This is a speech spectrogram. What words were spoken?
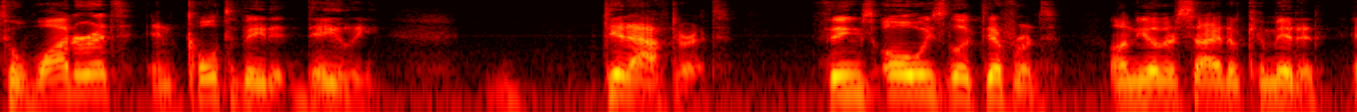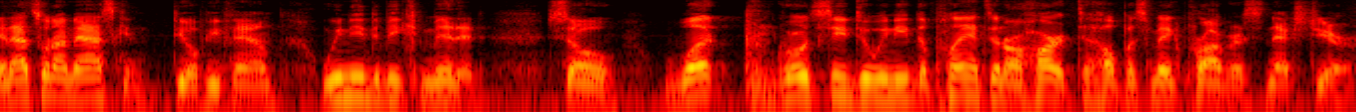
to water it, and cultivate it daily. Get after it. Things always look different on the other side of committed. And that's what I'm asking, DOP fam. We need to be committed. So, what growth seed do we need to plant in our heart to help us make progress next year?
